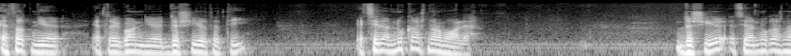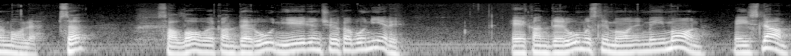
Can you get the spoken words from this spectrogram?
e thot një e tregon një dëshirë të tij e cila nuk është normale. Dëshirë e cila nuk është normale. Pse? Se Allahu e ka nderu njerin që e ka bo njeri. E ka nderu muslimanin me iman, me islam.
